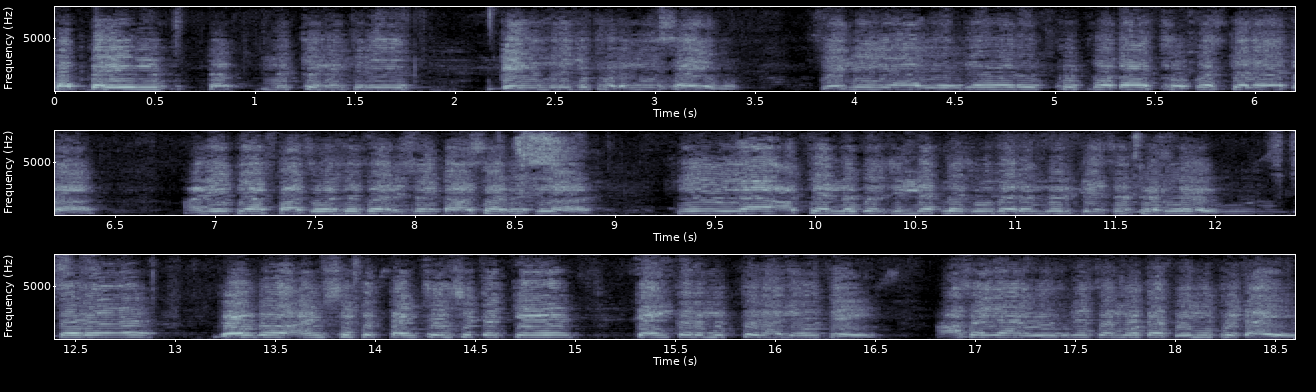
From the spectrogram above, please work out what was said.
तत्कालीन मुख्यमंत्री देवेंद्रजी फडणवीस साहेब यांनी या योजनेवर खूप मोठा फोकस केला होता. आणि त्या पाच वर्षाचा रिझल्ट असा भेटला की या आपल्या नगर जिल्ह्यातलंच उदाहरण जर घ्यायचं ठरलं तर जवळजवळ ऐंशी ते पंच्याऐंशी टक्के टँकर मुक्त झाले होते. असा या योजनेचा मोठा बेनिफिट आहे.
